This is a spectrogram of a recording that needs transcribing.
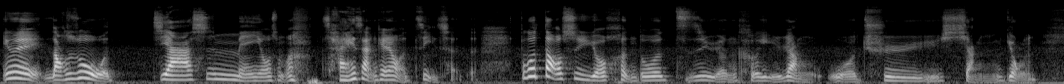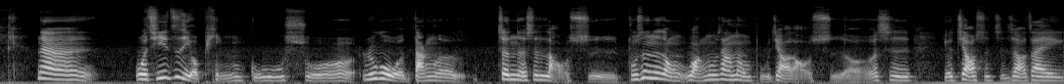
因为老实说我家是没有什么 财产可以让我继承的。不过倒是有很多资源可以让我去享用。那我其实自己有评估说，如果我当了真的是老师，不是那种网络上那种补教老师哦，而是有教师执照，在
